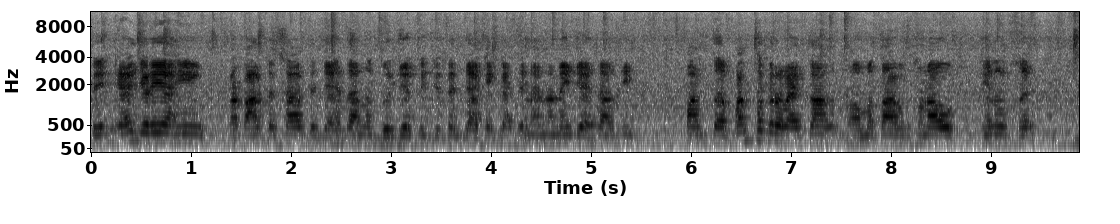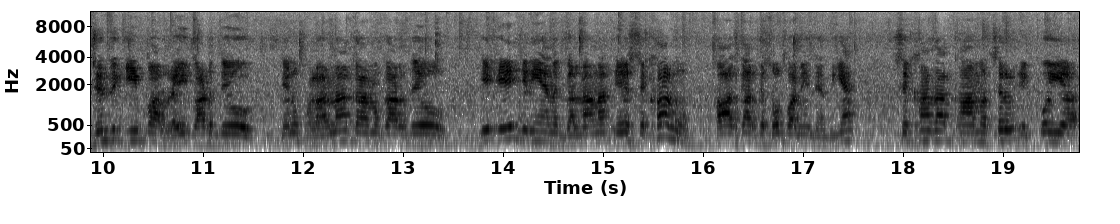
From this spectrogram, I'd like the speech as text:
ਤੇ ਇਹ ਜਿਹੜੇ ਅਸੀਂ ਅਕਾਲ ਤਖਤ ਸਾਹਿਬ ਤੇ ਜਹੇਦਾਰ ਨੂੰ ਦੂਜੇ, ਤੀਜੇ ਤੇ ਜਾ ਕੇ ਕਹਿੰਦੇ ਨੇ ਨਾ ਨਹੀਂ ਜਹੇਦਾਰ ਜੀ, ਪੰਥ, ਪੰਥਕ ਰਵਾਇਤਾਂ ਮੁਤਾਬਕ ਸੁਣਾਓ, ਇਹਨੂੰ ਸ- ਜ਼ਿੰਦਗੀ ਭਰ ਲਈ ਕੱਢ ਦਿਓ, ਇਹਨੂੰ ਫਲਾਨਾ ਕੰਮ ਕਰ ਦਿਓ ਇਹ ਇਹ ਜਿਹੜੀਆਂ ਨੇ ਗੱਲਾਂ ਨਾ, ਇਹ ਸਿੱਖਾਂ ਨੂੰ ਖਾਸ ਕਰਕੇ ਸੋਭਾ ਨਹੀਂ ਦਿੰਦੀਆਂ। ਸਿੱਖਾਂ ਦਾ ਕੰਮ ਸਿਰਫ ਇੱਕੋ ਹੀ ਆ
